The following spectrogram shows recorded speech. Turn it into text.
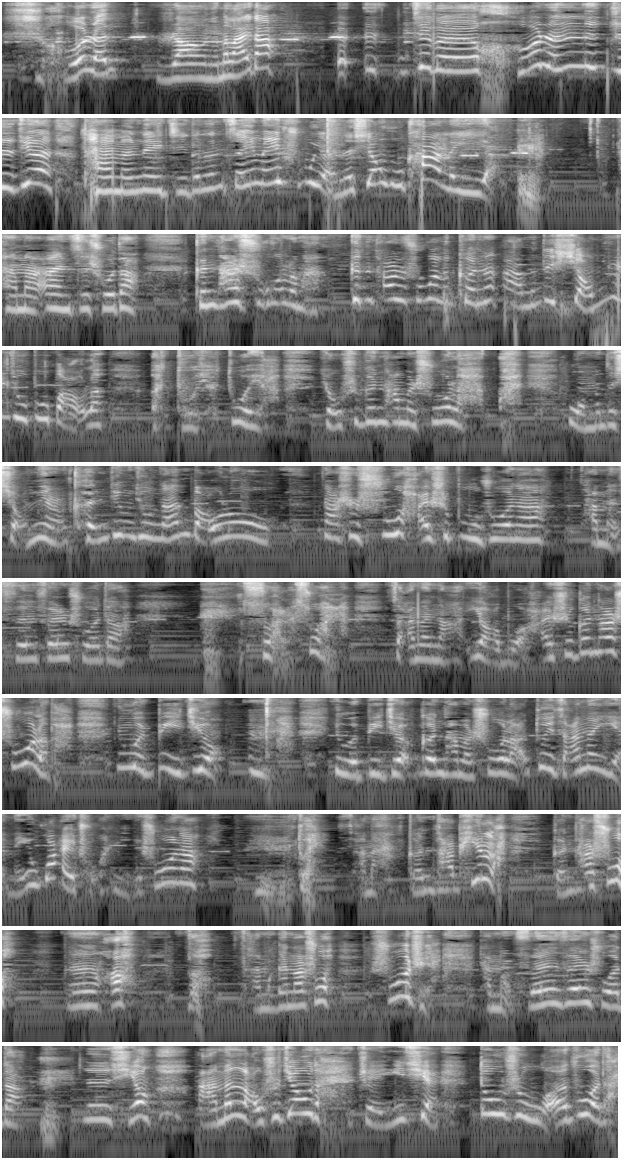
是何人让你们来的？”呃呃，这个何人？只见他们那几个人贼眉鼠眼的相互看了一眼，他们暗自说道：“跟他说了吗？跟他说了，可能俺们的小命就不保了。”啊，对呀，对呀，要是跟他们说了，哎，我们的小命肯定就难保喽。那是说还是不说呢？他们纷纷说道。算了算了，咱们呢，要不还是跟他说了吧，因为毕竟，嗯，因为毕竟跟他们说了，对咱们也没坏处，你说呢？嗯，对，咱们跟他拼了，跟他说，嗯，好，走。他们跟他说说着，他们纷纷说道：“嗯，行，俺们老实交代，这一切都是我做的，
